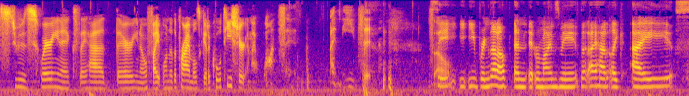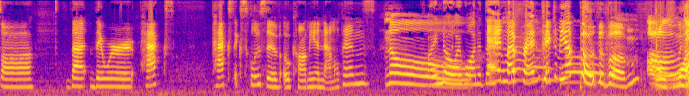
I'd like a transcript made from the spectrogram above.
Square Enix, they had their, you know, fight one of the primals, get a cool t shirt, and I wants it. I needs it. So, See, y- you bring that up, and it reminds me that I had like I saw that there were PAX, PAX exclusive Okami enamel pins, no! I know I wanted them. and my friend picked me up both of them. Oh, What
